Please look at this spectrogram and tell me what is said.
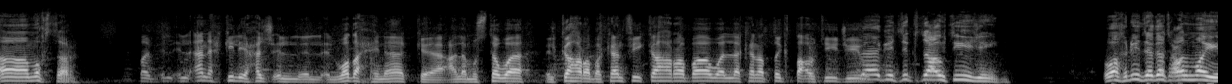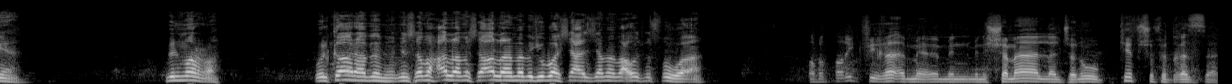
آه مختر طيب الآن احكي لي حج الوضع هناك على مستوى الكهرباء. كان في كهرباء ولا كانت تقطع وتيجي؟ باقي تقطع وتيجي. وأخريتها قطعوا المية. بالمرة. والكهرباء من صباح الله مساء الله لما بيجيبوها الساعة الزمان بعوز بصفوها طب الطريق في غ... من من الشمال للجنوب كيف شفت غزة؟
